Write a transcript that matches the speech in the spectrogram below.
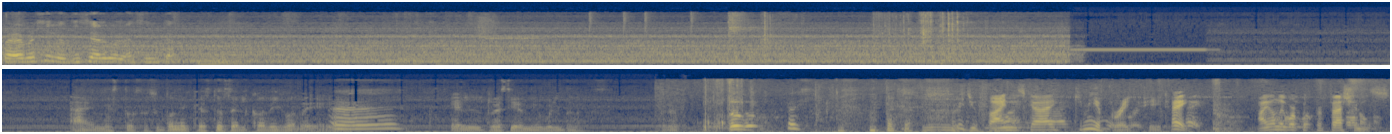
Para ver si nos dice algo la cinta. Supone este es el código de Ah, el Resident Evil 2. Pero uy. Where did you find this guy? Give me a break, Pete. Hey, I only work with professionals.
